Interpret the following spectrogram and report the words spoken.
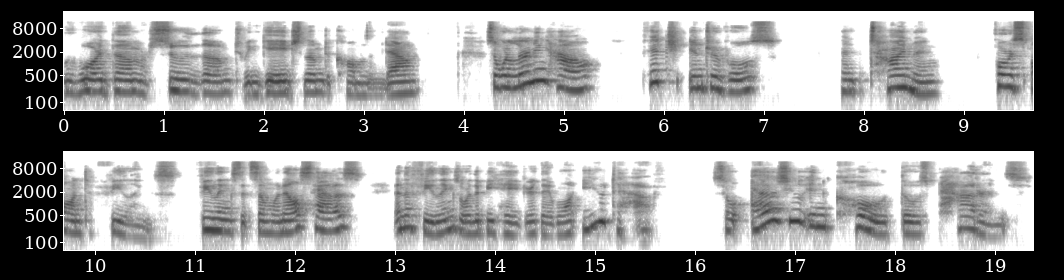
reward them or soothe them, to engage them, to calm them down. So we're learning how pitch intervals and timing correspond to feelings, feelings that someone else has, and the feelings or the behavior they want you to have. So as you encode those patterns,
